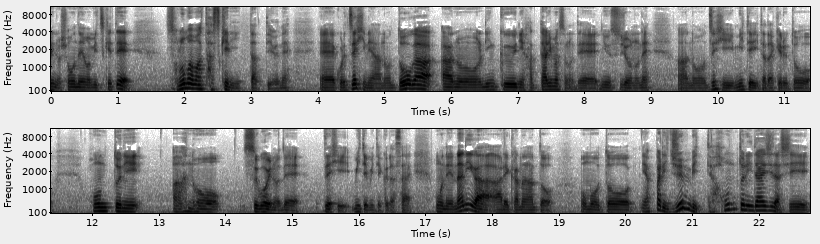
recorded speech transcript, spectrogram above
人の少年を見つけてそのまま助けに行ったっていうね。えー、これぜひねあの動画あのリンクに貼ってありますのでニュース上のねあのぜひ見ていただけると本当にあのすごいのでぜひ見てみてください。もうね何があれかなと思うとやっぱり準備って本当に大事だし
